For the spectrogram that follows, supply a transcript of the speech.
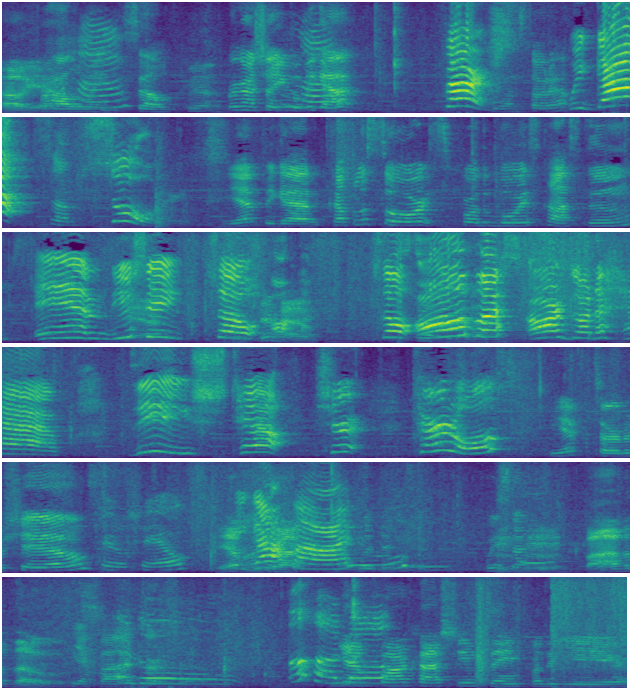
Oh yeah. for. Halloween. So Yeah. we're gonna show you what we got. You want to First, start out? we got some swords. Yep, we got a couple of swords for the boys' costumes. And you Yeah. see, so uh, so all of us are gonna have these ta- shir- turtles. Yep, turtle shells. Turtle shells. Yep, we we got got- five. We said Mhm, Five of those. yeah, five turtle shells. Yeah, for our costume theme for the year.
